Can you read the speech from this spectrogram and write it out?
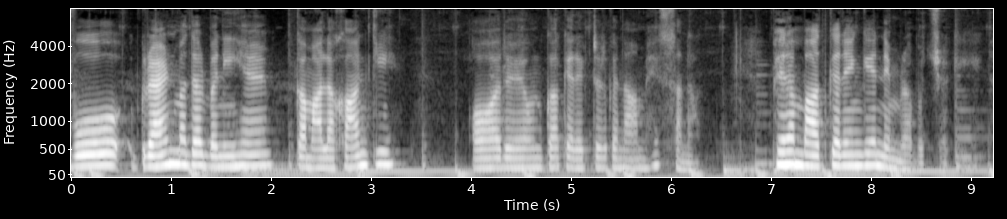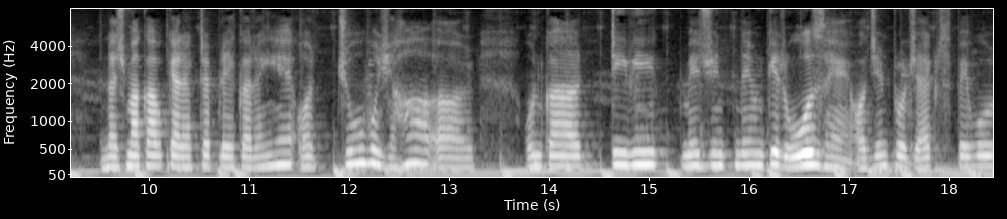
وہ گرینڈ مدر بنی ہیں کمالا خان کی اور ان کا کیریکٹر کا نام ہے ثنا پھر ہم بات کریں گے نمرا بچہ کی۔ نجمہ کا کیریکٹر پلے کر رہی ہیں اور جو وہ یہاں ان کا ٹی وی میں جتنے ان کے رولز ہیں اور جن پروجیکٹس پہ وہ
